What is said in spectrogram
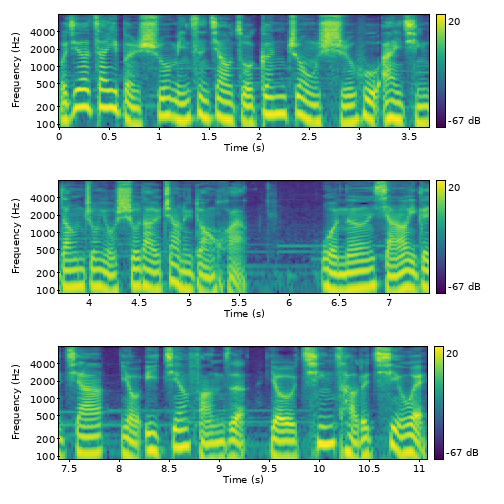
我记得在一本书，名字叫做《耕种食物爱情》当中，有说到这样的一段话：我呢，想要一个家，有一间房子，有青草的气味，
